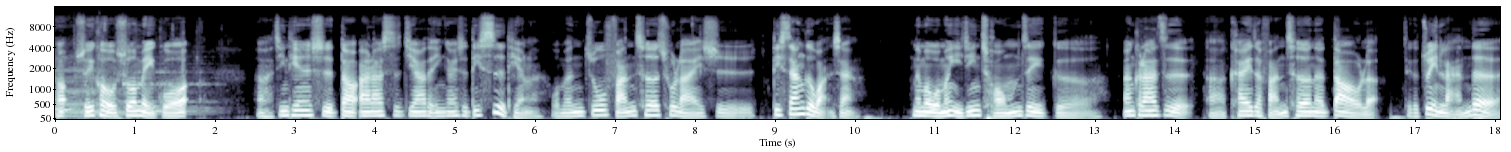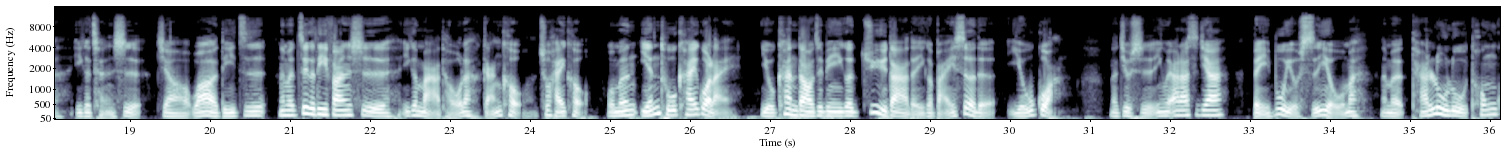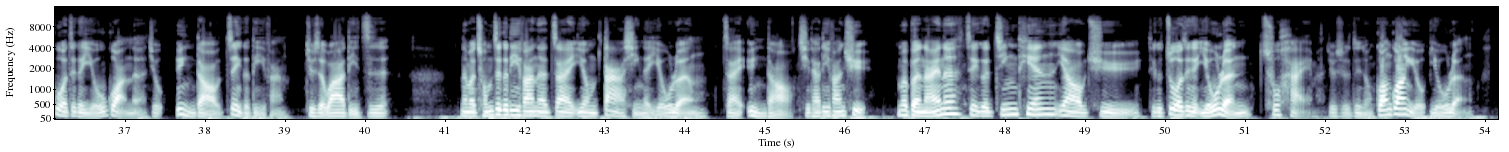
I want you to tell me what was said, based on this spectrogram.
好，随口说美国啊，今天是到阿拉斯加的，应该是第四天了。我们租房车出来是第三个晚上，那么我们已经从这个安克拉治啊，开着房车呢，到了这个最南的一个城市，叫瓦尔迪兹。那么这个地方是一个码头了，港口、出海口。我们沿途开过来，有看到这边一个巨大的一个白色的油管，那就是因为阿拉斯加北部有石油嘛，那么它陆路通过这个油管呢，就运到这个地方，就是瓦尔迪兹。那么从这个地方呢，再用大型的游轮再运到其他地方去。那么本来呢，这个今天要去这个坐这个游轮出海嘛，就是这种观光游游轮。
